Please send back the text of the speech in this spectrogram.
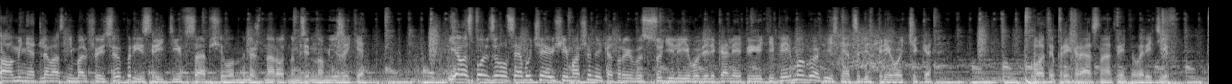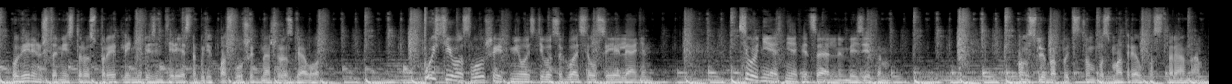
«А у меня для вас небольшой сюрприз, Ретив», — сообщил он на международном земном языке. «Я воспользовался обучающей машиной, которую вы судили его великолепию, и теперь могу объясняться без переводчика». «Вот и прекрасно», — ответил Ретив. «Уверен, что мистеру Спредли не безинтересно будет послушать наш разговор». «Пусть его слушает», — милостиво согласился Елянин. «Сегодня я с неофициальным визитом». Он с любопытством посмотрел по сторонам.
